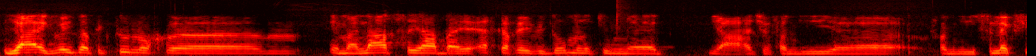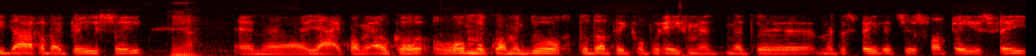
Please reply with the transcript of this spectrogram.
Ja, ik weet dat ik toen nog eh, in mijn laatste jaar bij RKVV Dommelen, toen eh, ja, had je van die, eh, van die selectiedagen bij PSV. Ja. En eh, ja, ik kwam elke ronde kwam ik door, totdat ik op een gegeven moment met, eh, met de spelertjes van PSV,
